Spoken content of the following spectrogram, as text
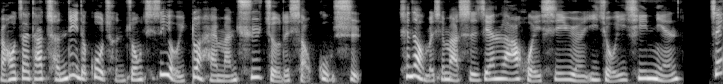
然后在它成立的过程中，其实有一段还蛮曲折的小故事。现在我们先把时间拉回西元一九一七年，这一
